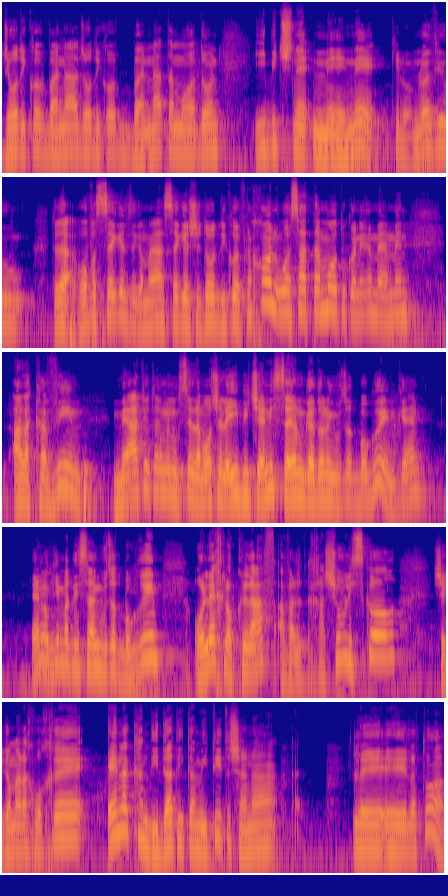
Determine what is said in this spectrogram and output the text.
ג'ורדי קרויף בנה, ג'ורדי קרויף בנה את המועדון, איביץ' נה- נהנה, כאילו הם לא הביאו, אתה יודע, רוב הסגל זה גם היה הסגל של ג'ורדי קרויף. נכון, הוא עשה התאמות, הוא כנראה מאמן על הקווים, מעט יותר מנוסה, למרות שלאיביץ' אין ניסיון גדול עם קבוצות בוגרים, כן? אין לו כמעט ניסיון קבוצות בוגרים, הולך לו קלף, אבל חשוב לזכור שגם אנחנו אחרי, אין לה קנדידטית אמיתית השנה אה, לתואר.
